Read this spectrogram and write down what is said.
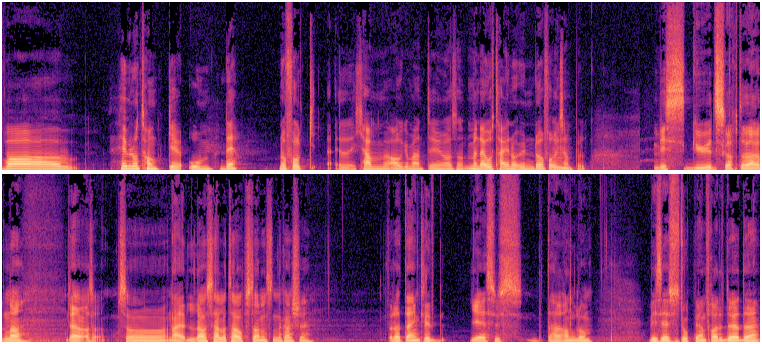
hva Har vi noen tanke om det? Når folk kommer med argumenter sånn. Men det er jo tegn og under, for Mm. eksempel. Hvis Gud skapte verden, da det altså, Så nei, la oss heller ta oppstandelsen, kanskje. For det er egentlig Jesus dette her handler om. Hvis Jesus sto opp igjen fra de døde,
